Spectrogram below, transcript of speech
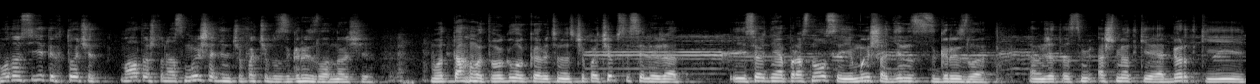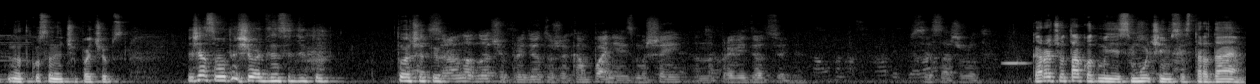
Вот он сидит их точит. Мало того, что у нас мышь один чупа-чупс сгрызла ночью. Вот там вот в углу, короче, у нас чупа-чупсы все лежат. И сегодня я проснулся, и мышь один сгрызла. Там же это ошметки, обертки и надкусанный чупа-чупс. И сейчас вот еще один сидит тут, точит Все их. равно ночью придет уже компания из мышей. Она проведет сегодня. Все сожрут. Короче, вот так вот мы здесь мучаемся, страдаем,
